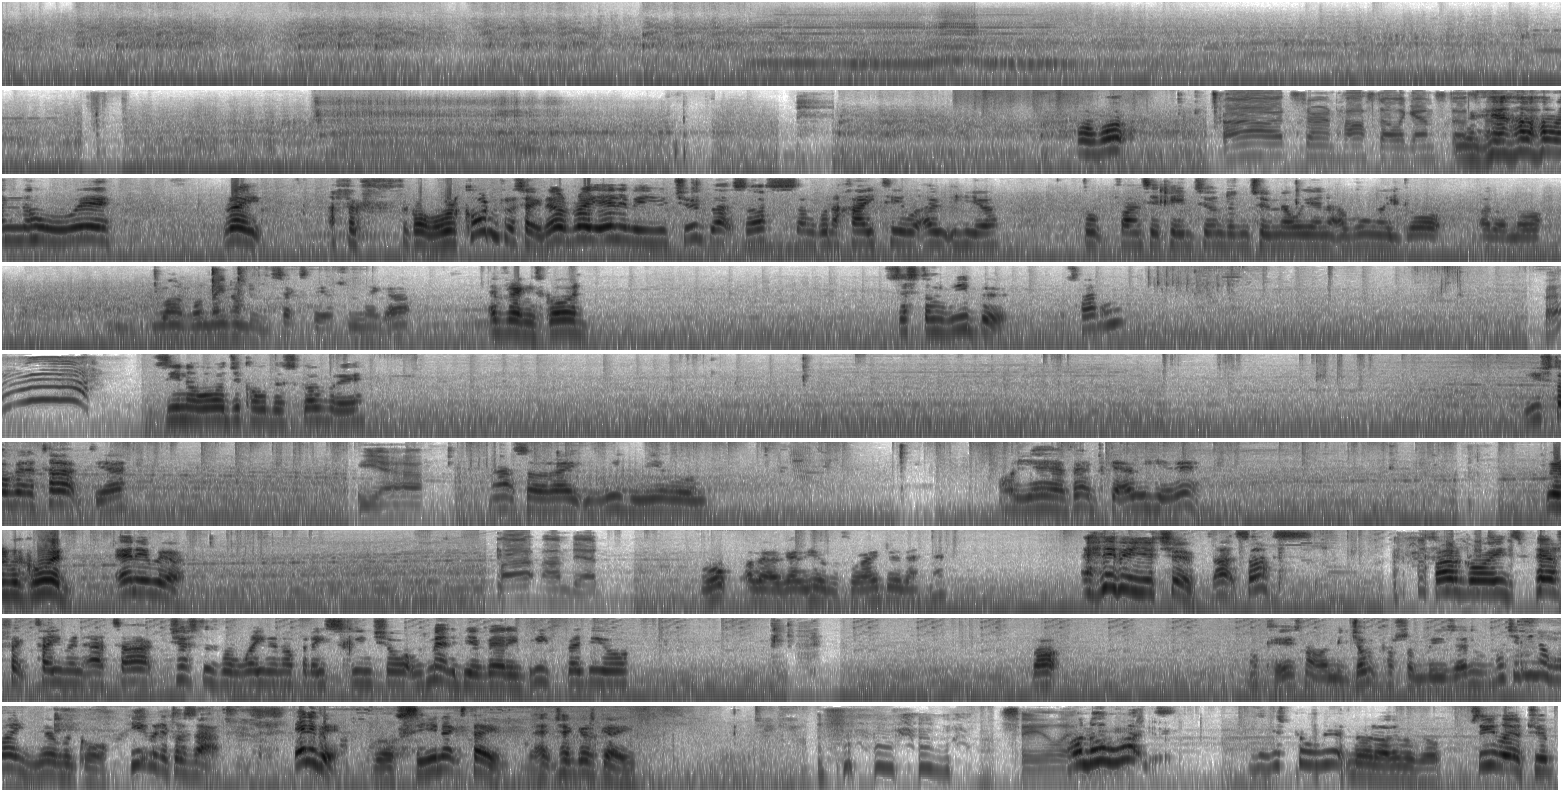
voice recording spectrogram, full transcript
Oh, what? Oh, it's turned hostile against us. Yeah, no way. Right, I for- forgot we we're recording for a second there. Right, anyway, YouTube, that's us. I'm going to hightail it out of here. don't fancy paying 202 million. I've only got, I don't know, well, 960 or something like that. Everything's gone. System reboot. What's happening? Ah! Xenological discovery. You still get attacked, yeah? Yeah. That's alright, he's leaving me alone. Oh yeah, I better get out of here, eh? Where are we going? Anywhere! Ah, I'm dead. Oh, I better get out of here before I do that, eh? Anyway, YouTube, that's us. Thargoids, perfect timing to attack, just as we're lining up a nice screenshot. It was meant to be a very brief video. But, okay, it's not letting me jump for some reason. What do you mean a line? There we go. Hate when it does that. Anyway, we'll see you next time. The Hitchhiker's Guide. See you later. Oh no, what? Did you just pull it? No, no, there we go. See you later, Tube.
